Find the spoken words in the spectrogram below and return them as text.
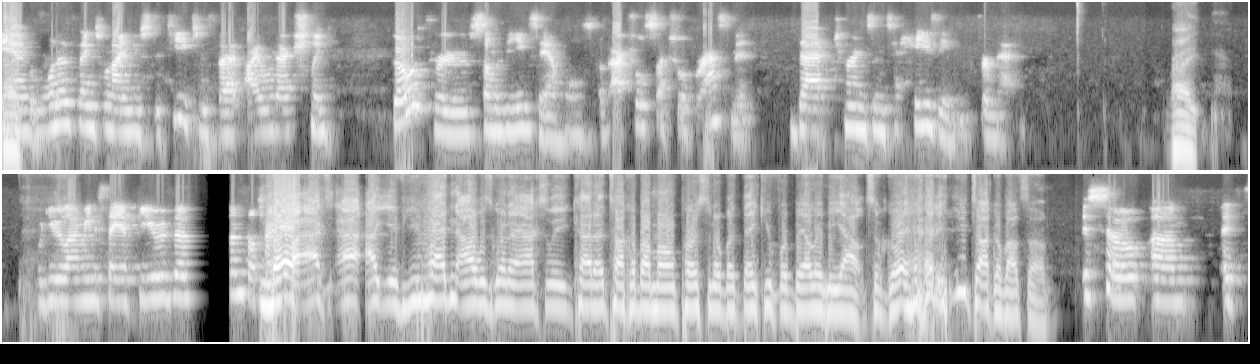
Right. And one of the things when I used to teach is that I would actually go through some of the examples of actual sexual harassment that turns into hazing for men. Right. Would you allow me to say a few of those? No, I, I, I, if you hadn't, I was going to actually kind of talk about my own personal, but thank you for bailing me out. So go ahead and you talk about some. So, um, it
